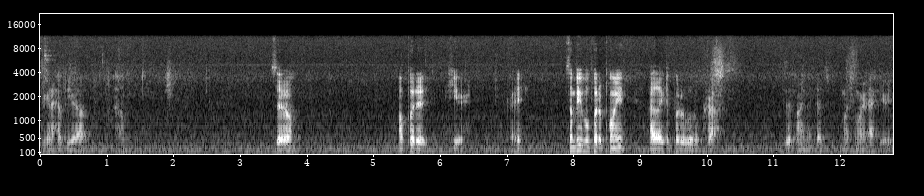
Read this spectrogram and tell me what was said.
to kind of help you out. Um, so I'll put it here, right? Some people put a point. I like to put a little cross because I find that that's much more accurate.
